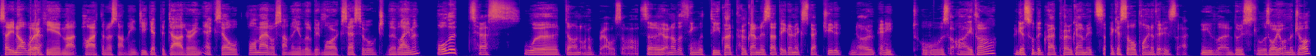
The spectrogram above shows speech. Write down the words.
So you're not Okay. working in like Python or something. Do you get the data in Excel format or something a little bit more accessible to the layman? All the tests were done on a browser. So another thing with the grad program is that they don't expect you to know any tools either. I guess for the grad program, it's, I guess the whole point of it is that you learn those tools while you're on the job,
